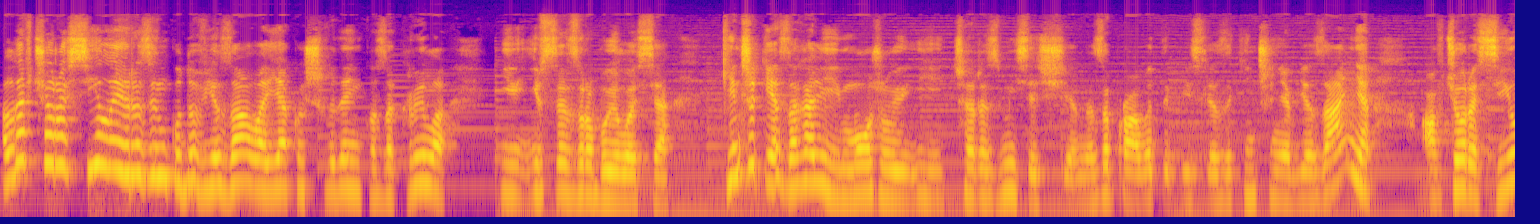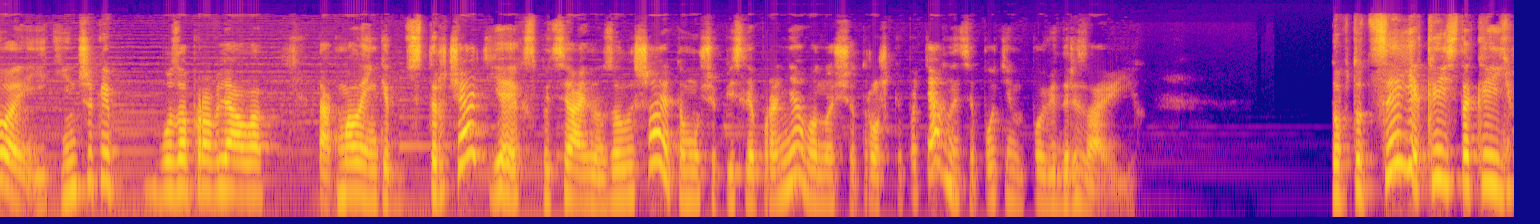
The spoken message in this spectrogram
Але вчора сіла і резинку дов'язала, якось швиденько закрила і, і все зробилося. Кінчик я взагалі можу і через місяць ще не заправити після закінчення в'язання. А вчора сіла і кінчики позаправляла. Так, маленькі тут стирчать, я їх спеціально залишаю, тому що після прання воно ще трошки потягнеться, потім повідрізаю їх. Тобто, це якийсь такий,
